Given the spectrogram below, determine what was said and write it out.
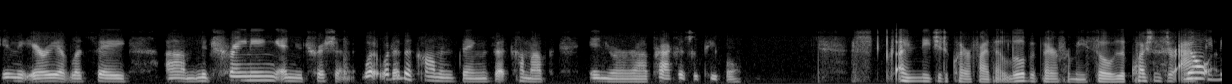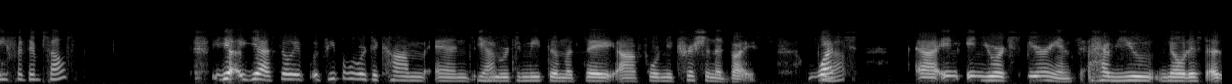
in the area of let's say um, training and nutrition. What what are the common things that come up in your uh, practice with people? I need you to clarify that a little bit better for me. So the questions they're asking no, me for themselves. Yeah, yeah. So if, if people were to come and yeah. you were to meet them, let's say uh, for nutrition advice, what yeah. uh, in in your experience have you noticed as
